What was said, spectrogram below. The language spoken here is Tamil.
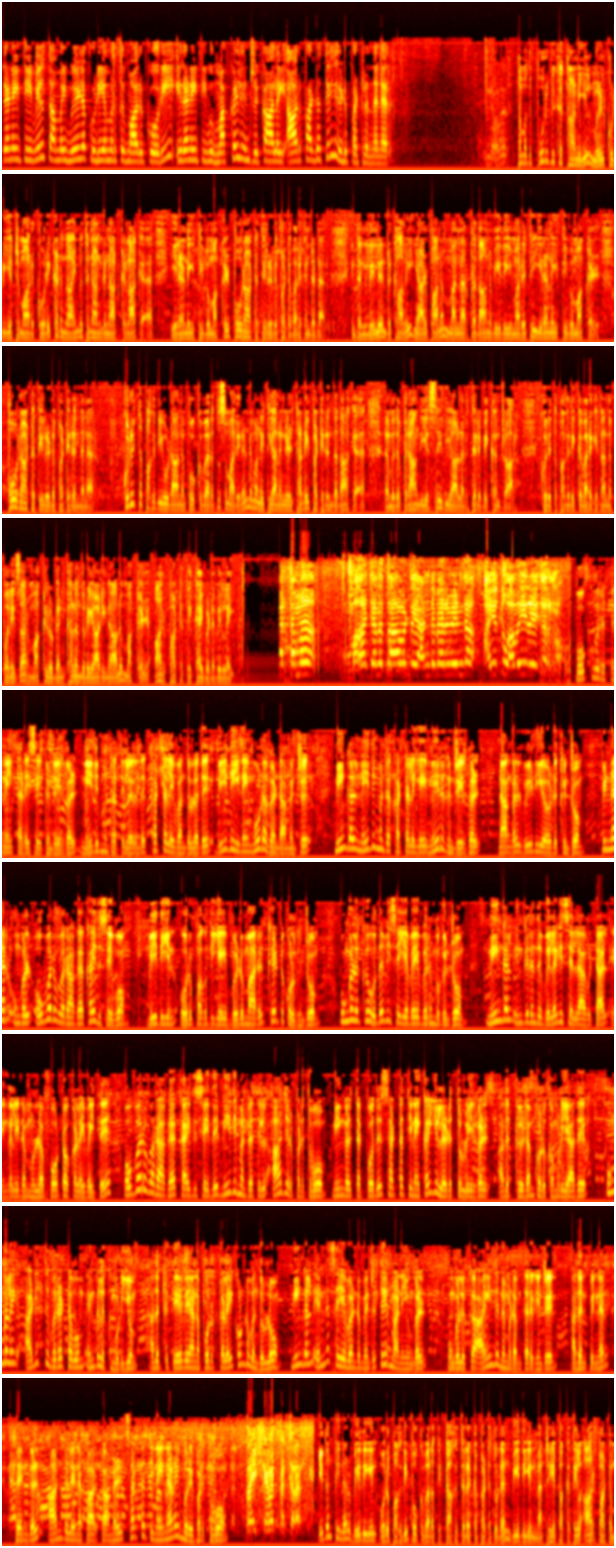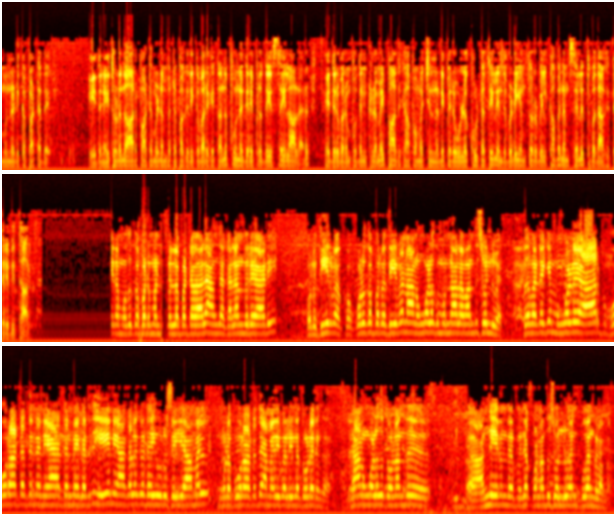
இரணைத்தீவில் தம்மை மீள குடியமர்த்துமாறு கோரி இரணைத்தீவு மக்கள் இன்று காலை ஆர்ப்பாட்டத்தில் ஈடுபட்டிருந்தனர். தமது பூர்வீக காணியில் மீள்குடியேற்றுமாறு கோரி கடந்த ஐம்பத்தி நான்கு நாட்களாக இரணைத்தீவு மக்கள் போராட்டத்தில் ஈடுபட்டு வருகின்றனர். இந்த நிலையில் இன்று காலை யாழ்ப்பாணம் மன்னார் பிரதான வீதியை மறித்து இரணைத்தீவு மக்கள் போராட்டத்தில் ஈடுபட்டிருந்தனர். குறித்த பகுதியூடான போக்குவரத்து சுமார் இரண்டு மணி தியானங்கள் தடைப்பட்டிருந்ததாக எமது பிராந்திய செய்தியாளர் தெரிவிக்கின்றார். குறித்த பகுதிக்கு வருகை தந்த போலீசார் மக்களுடன் கலந்துரையாடினாலும் மக்கள் ஆர்ப்பாட்டத்தை கைவிடவில்லை. போக்குவரத்தினை தடை செய்கின்றீர்கள். நீதிமன்றத்திலிருந்து கட்டளை வந்துள்ளது. வீதியினை மூட வேண்டாம் என்று நீங்கள் நீதிமன்ற கட்டளையை மீறுகின்றீர்கள். நாங்கள் வீடியோ எடுக்கின்றோம். பின்னர் உங்கள் ஒவ்வொருவராக கைது செய்வோம். வீதியின் ஒரு பகுதியை விடுமாறு கேட்டுக்கொள்கின்றோம். உங்களுக்கு உதவி செய்யவே விரும்புகின்றோம். நீங்கள் இங்கிருந்து விலகி செல்லாவிட்டால் எங்களிடம் உள்ள போட்டோக்களை வைத்து ஒவ்வொருவராக கைது செய்து நீதிமன்றத்தில் ஆஜர்படுத்துவோம். நீங்கள் தற்போது சட்டத்தினை கையில் எடுத்துள்ளீர்கள். அதற்கு இடம் கொடுக்க முடியாது. உங்களை அடித்து விரட்டவும் எங்களுக்கு முடியும். அதற்கு தேவையான பொருட்களை கொண்டு வந்துள்ளோம். நீங்கள் என்ன செய்ய வேண்டும் என்று தீர்மானியுங்கள். உங்களுக்கு ஐந்து நிமிடம் தருகின்றேன். அதன் பின்னர் பெண்கள் ஆண்கள் என பார்க்காமல் சட்டத்தினை நடைமுறைப்படுத்துவோம். இதன் பின்னர் வீதியின் ஒரு பகுதி போக்குவரத்திற்காக திறக்கப்பட்டதுடன் வீதியின் மற்றைய பக்கத்தில் ஆர்ப்பாட்டம் முன்னெடுக்கப்பட்டது. இதனைத் தொடர்ந்து ஆர்ப்பாட்டம் இடம்பெற்ற பகுதிக்கு வருகை தந்த பூநகரி பிரதேச செயலாளர் எதிர்வரும் புதன்கிழமை பாதுகாப்பு அமைச்சில் நடைபெறவுள்ள கூட்டத்தில் இந்த விடயம் தொடர்பில் கவனம் செலுத்துவதாக தெரிவித்தார். நேரம் ஒதுக்கப்படும் என்று சொல்லப்பட்டதால அங்க கலந்துரையாடி ஒரு தீர்வை கொ- கொடுக்கப்படுற தீர்வை நான் உங்களுக்கு முன்னால வந்து சொல்லுவேன். அது வரைக்கும் உங்களுடைய ஆர் போராட்டத்தின் நியாயத்தன்மை கருதி ஏன் அகலுக்கு இடையூறு செய்யாமல் உங்களோட போராட்டத்தை அமைதி வழியில தொடருங்க. நான் உங்களுக்கு தொடர்ந்து அங்க இருந்த இதை கொண்டாந்து சொல்லுவேன் புதன்கிழமை.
